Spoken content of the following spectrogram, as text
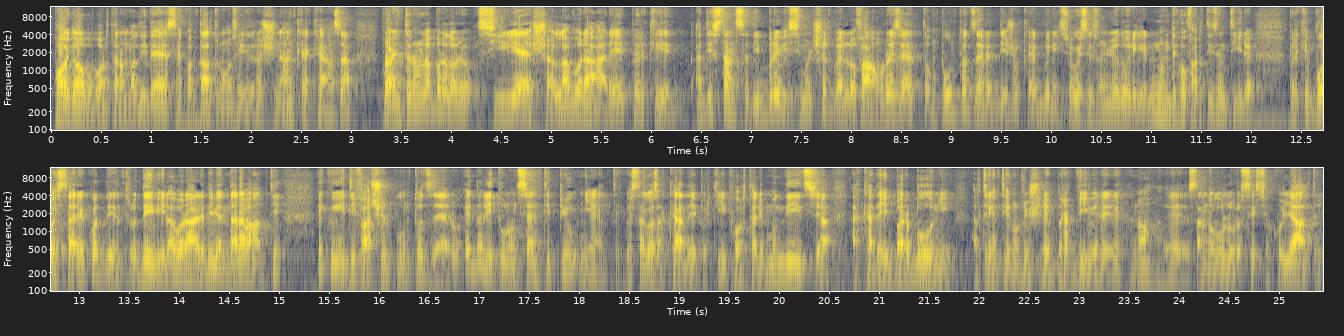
poi dopo portano a mal di testa e quant'altro uno si ritrascina anche a casa, però all'interno del laboratorio si riesce a lavorare perché a distanza di brevissimo il cervello fa un reset, un punto a zero e dice ok benissimo, questi sono gli odori che non devo farti sentire perché vuoi stare qua dentro, devi lavorare, devi andare avanti e quindi ti faccio il punto zero e da lì tu non senti più niente. Questa cosa accade per chi porta l'immondizia, accade ai barboni, altrimenti non riuscirebbero a vivere no? eh, stando con loro stessi o con gli altri.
